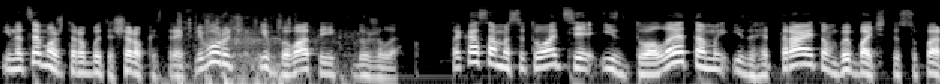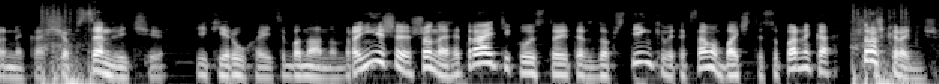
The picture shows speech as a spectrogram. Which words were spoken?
і на це можете робити широкий стрейф ліворуч і вбивати їх дуже легко. Така сама ситуація із туалетами, і з гетрайтом. Ви бачите суперника, що в сендвічі, який рухається бананом раніше, що на гетрайті, коли стоїте вздовж стінки, ви так само бачите суперника трошки раніше.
